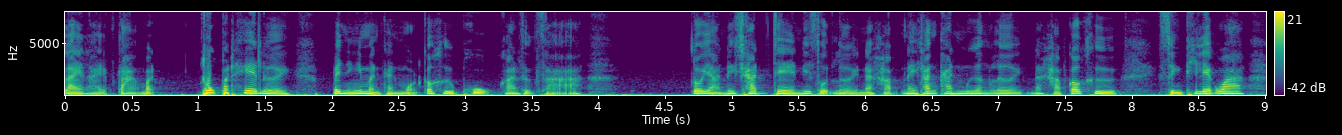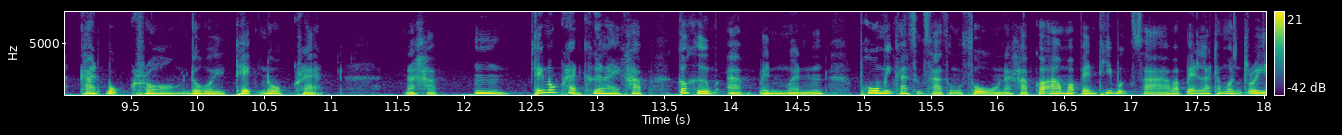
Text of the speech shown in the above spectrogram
หลาย ๆ ต่างทุกประเทศเลย เป็นอย่างนี้เหมือนกันหมดก็คือผูกการศึกษาตัวอย่างที่ชัดเจนที่สุดเลยนะครับในทางการเมืองเลยนะครับ ก็คือสิ่งที่เรียกว่าการปกครองโดย technocrat นะครับอืม technocrat คืออะไรครับ ก็คืออ่าเป็นเหมือนผู้มีการศึกษาสูงๆนะครับ ก็เอามาเป็นที่ปรึกษามาเป็นรัฐมนตรี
